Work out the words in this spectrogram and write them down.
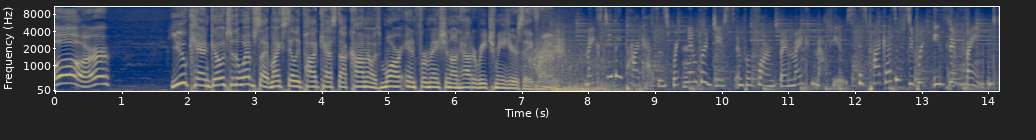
or you can go to the website, mikesdailypodcast.com, and with more information on how to reach me, here's A Frame. Mike's Daily Podcast is written and produced and performed by Mike Matthews. His podcast is super easy to find.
